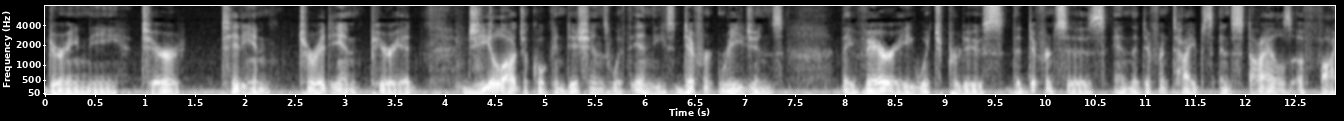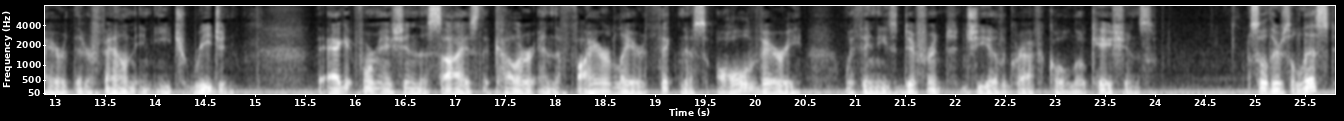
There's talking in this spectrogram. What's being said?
during the Tertian, Tertian period. Geological conditions within these different regions they vary, which produce the differences and the different types and styles of fire that are found in each region. The agate formation, the size, the color, and the fire layer thickness all vary within these different geographical locations. So there's a list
